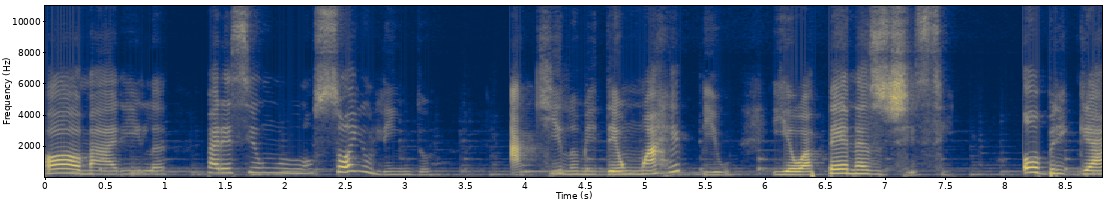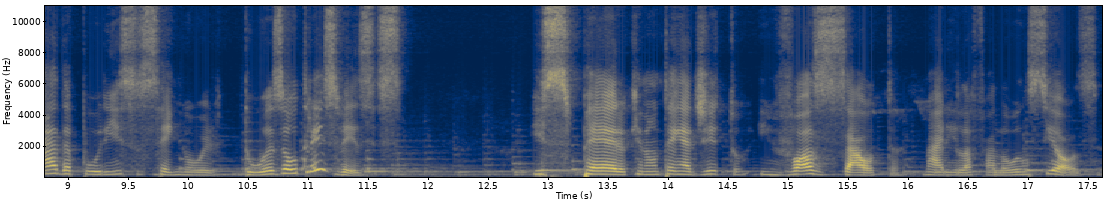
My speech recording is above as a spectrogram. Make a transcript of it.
Oh, Marila, parecia um sonho lindo. Aquilo me deu um arrepio, e eu apenas disse: Obrigada por isso, Senhor, duas ou três vezes. Espero que não tenha dito em voz alta, Marila falou ansiosa.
